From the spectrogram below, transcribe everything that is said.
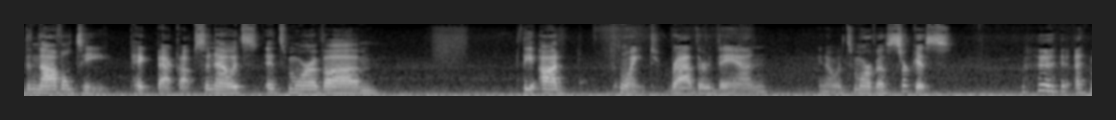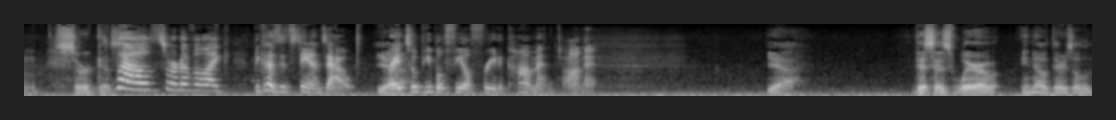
the novelty picked back up. So now it's it's more of um the odd point rather than you know it's more of a circus. And- Circus. well, sort of like because it stands out, Yeah. right? So people feel free to comment on it. Yeah. This is where, you know, there's a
